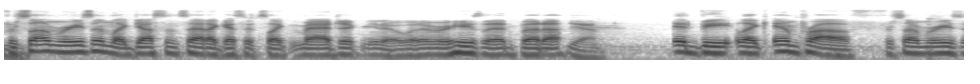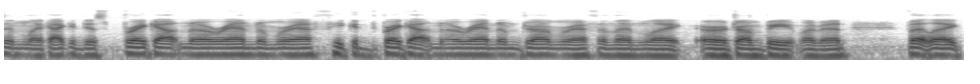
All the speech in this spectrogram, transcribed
for some reason, like Justin said, I guess it's like magic, you know, whatever he said. But uh, yeah, it'd be like improv. For some reason, like I could just break out no random riff. He could break out no random drum riff, and then like or a drum beat. My bad. But like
